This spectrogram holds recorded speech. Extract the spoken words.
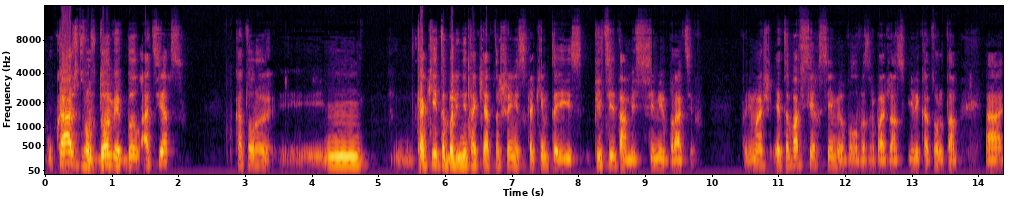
У каждого в доме был отец, который какие-то были не такие отношения с каким-то из пяти, там, из семи братьев. Понимаешь? Это во всех семьях было в азербайджанских. Или который там а,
